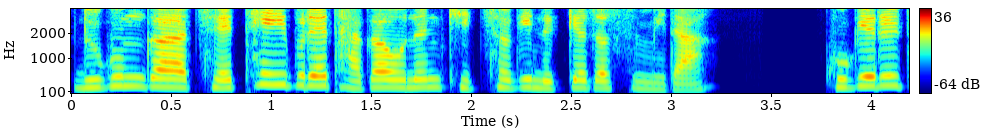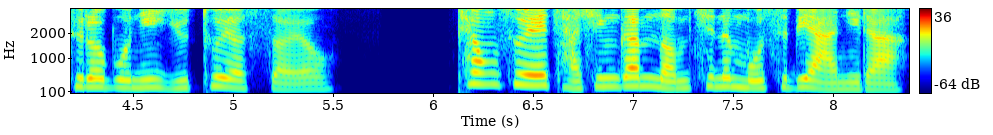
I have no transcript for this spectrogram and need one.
누군가 제 테이블에 다가오는 기척이 느껴졌습니다. 고개를 들어보니 유토였어요. 평소에 자신감 넘치는 모습이 아니라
